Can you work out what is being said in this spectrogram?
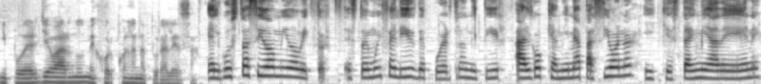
y poder llevarnos mejor con la naturaleza. El gusto ha sido mío, Víctor. Estoy muy feliz de poder transmitir algo que a mí me apasiona y que está en mi ADN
